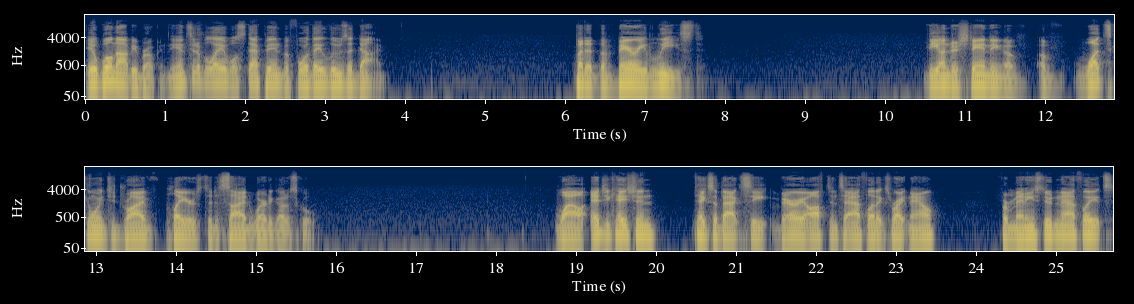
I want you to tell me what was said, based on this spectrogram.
It will not be broken. The NCAA will step in before they lose a dime. But at the very least, the understanding of of what's going to drive players to decide where to go to school. While education takes a back seat very often to athletics right now for many student athletes,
